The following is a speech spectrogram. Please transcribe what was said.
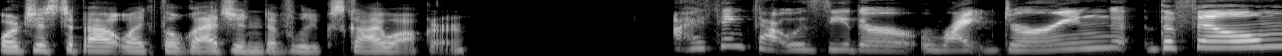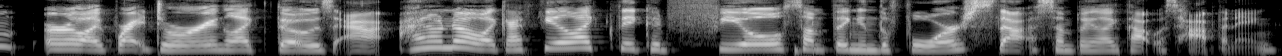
or just about like the legend of Luke Skywalker. I think that was either right during the film or like right during like those. Act- I don't know. Like I feel like they could feel something in the force that something like that was happening.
